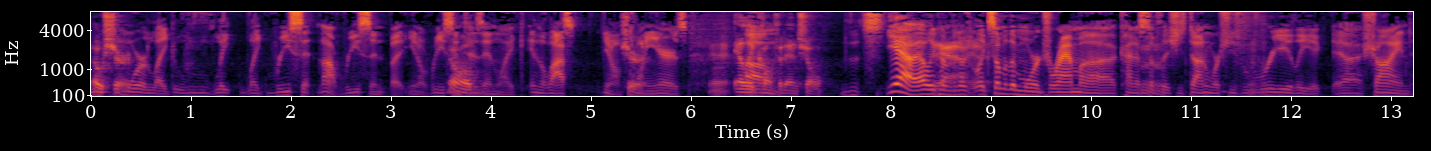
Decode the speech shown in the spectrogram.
Oh sure, more like late, like recent, not recent, but you know, recent Oh. as in like in the last you know Sure. twenty years. yeah, L.A. um, Confidential. Yeah, L.A. Yeah, Confidential, yeah. Mm-hmm. like some of the more drama kind of stuff that she's done, where she's really uh, shined.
